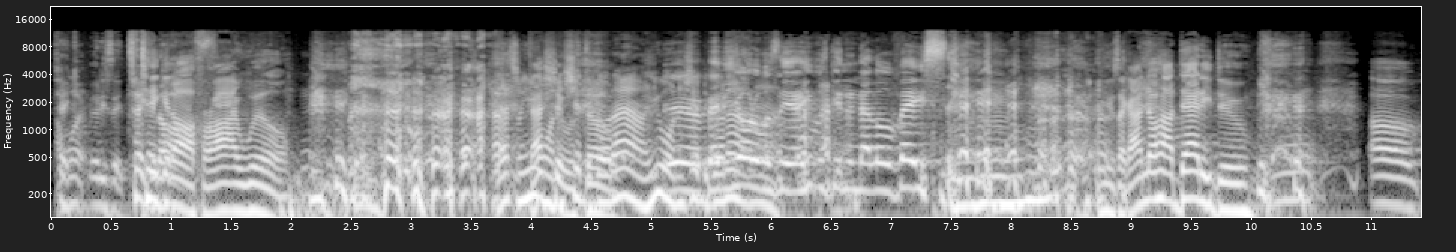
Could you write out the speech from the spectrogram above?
Take, what do you say? Take, Take, it, off. or I will. That's when you That want shit shit to go down. You want the Yeah, shit to go Baby down. Yoda was there. He was getting in that little vase. he was like, I know how daddy do. Um,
